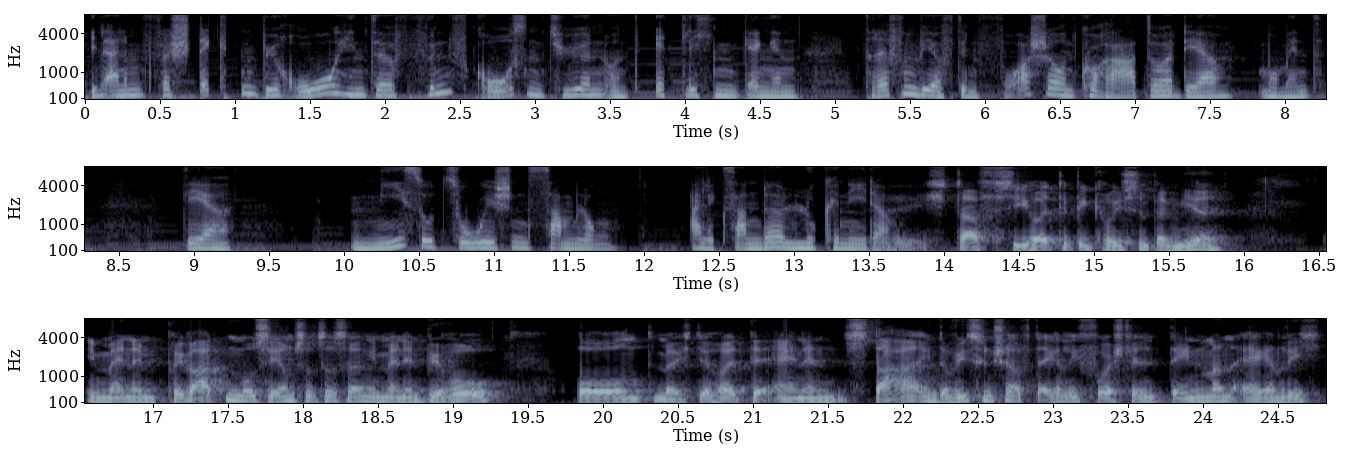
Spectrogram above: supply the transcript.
In einem versteckten Büro hinter fünf großen Türen und etlichen Gängen treffen wir auf den Forscher und Kurator der, Moment, der Mesozoischen Sammlung, Alexander Luckeneder. Ich darf Sie heute begrüßen bei mir in meinem privaten Museum sozusagen, in meinem Büro und möchte heute einen Star in der Wissenschaft eigentlich vorstellen, den man eigentlich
